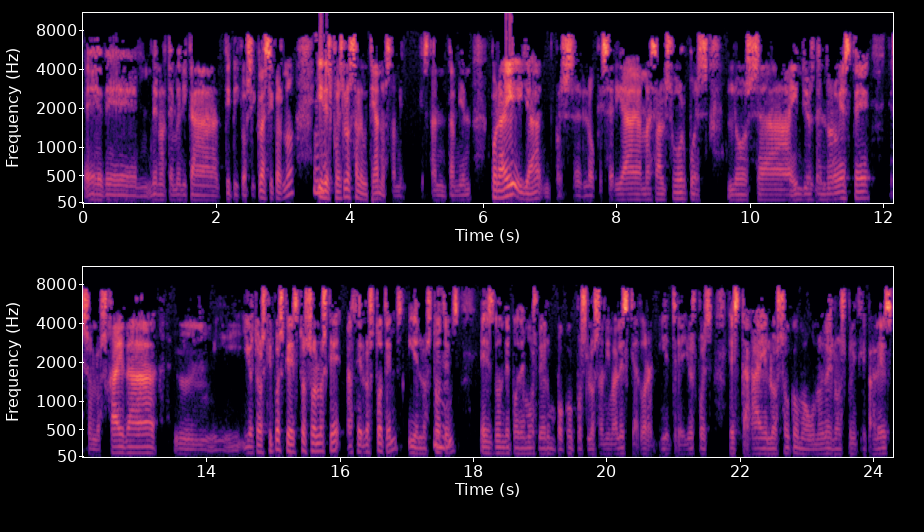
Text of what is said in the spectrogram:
eh, de, de Norteamérica típicos y clásicos, ¿no? Y después los aleutianos también, que están también por ahí y ya, pues eh, lo que sería más al sur, pues los ah, indios del noroeste, que son los Haida mm, y, y otros tipos que estos son los que hacen los tótems y en los tótems es donde podemos ver un poco pues los animales que adoran y entre ellos pues está el oso como uno de los principales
